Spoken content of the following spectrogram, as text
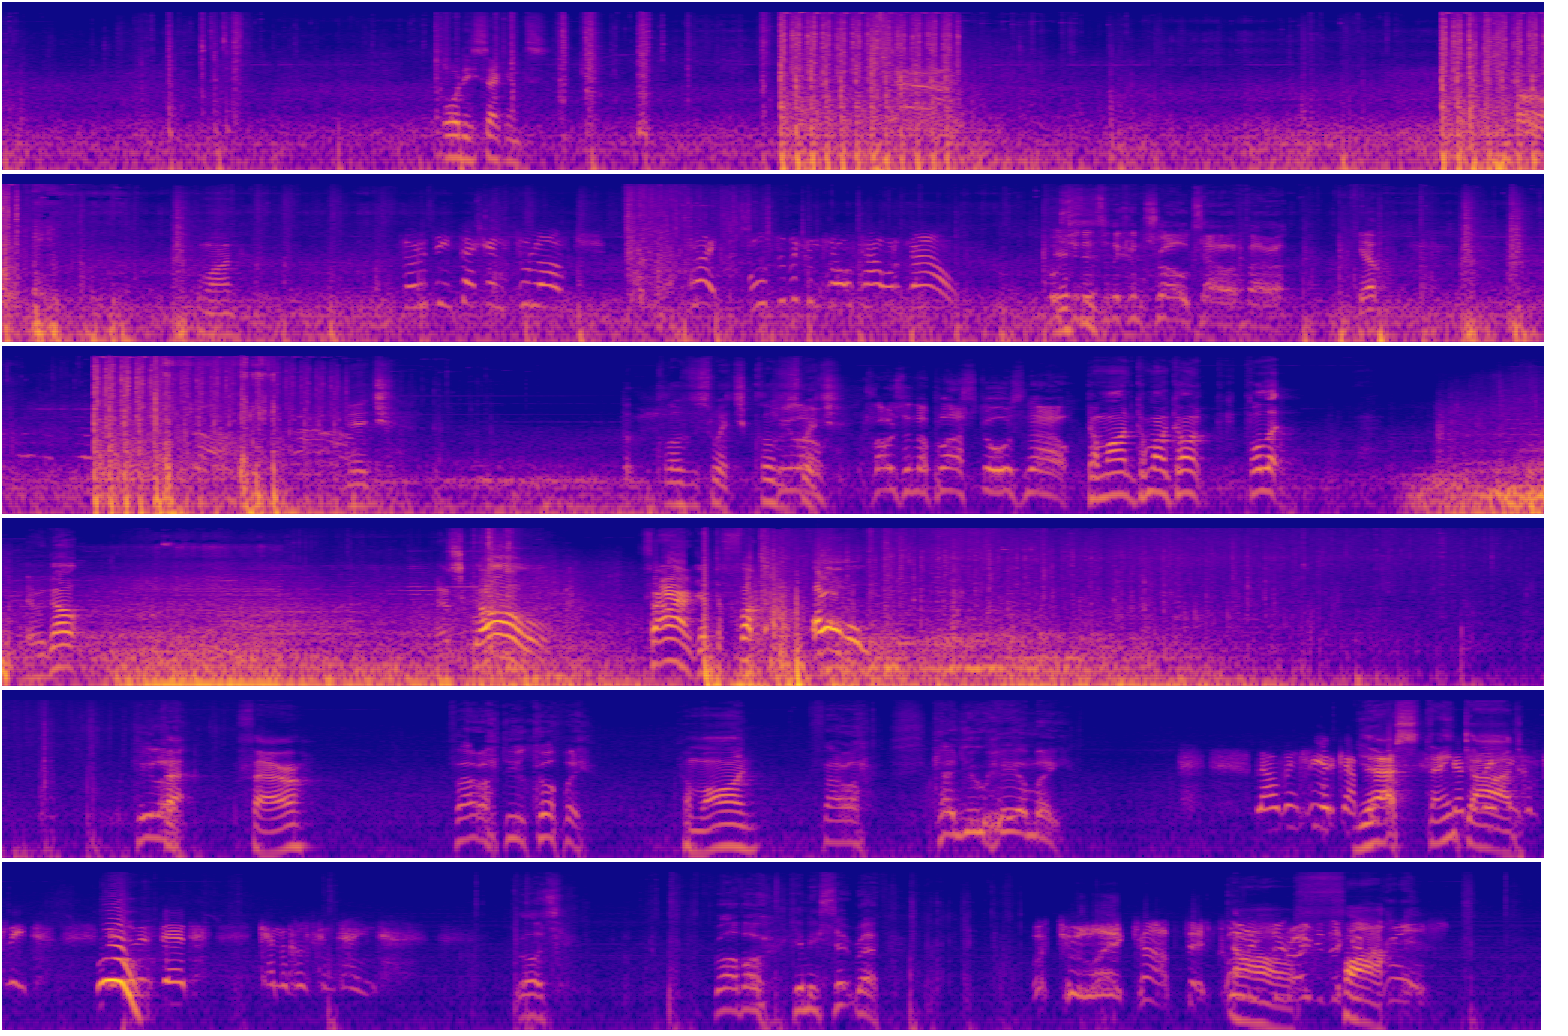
40 seconds. Come on. 30 seconds to launch. Right, move to the control tower now. Pushing is- into the control tower, Farah. Yep. Bitch. Close the switch. Close the switch. closing the blast doors now. Come on, come on, come on. Pull it. There we go. Let's go. Fire, get the fuck. Oh! Kilo, Fa Farah, Farah, do you copy? come on. Farah, can you hear me? Loud and clear, Captain. Yes, thank Detonation God. complete. Woo! Is dead. Chemicals contained. Rog. Bravo, give me sit rep. We're too late, Captain. Oh, Calling right to the fuck.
